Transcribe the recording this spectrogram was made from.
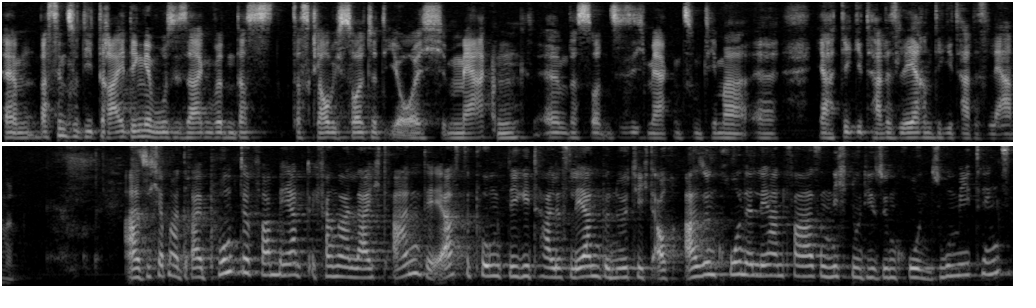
Ähm, was sind so die drei Dinge, wo Sie sagen würden, das, das glaube ich, solltet ihr euch merken, ähm, das sollten Sie sich merken zum Thema äh, ja, digitales Lehren, digitales Lernen? Also ich habe mal drei Punkte vermerkt. Ich fange mal leicht an. Der erste Punkt, digitales Lernen benötigt auch asynchrone Lernphasen, nicht nur die synchronen Zoom-Meetings.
